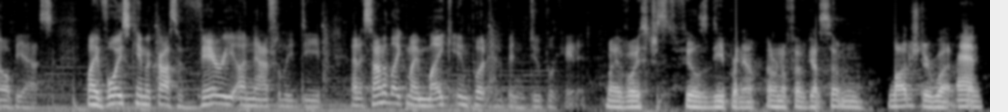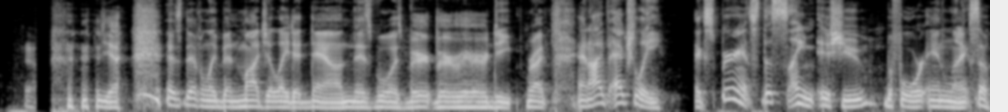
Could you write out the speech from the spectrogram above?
OBS. My voice came across very unnaturally deep, and it sounded like my mic input had been duplicated. My voice just feels deep right now. I don't know if I've got something lodged or what. And yeah. yeah, it's definitely been modulated down. This voice very, very, very deep, right? And I've actually experienced this same issue before in Linux. So,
